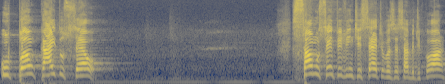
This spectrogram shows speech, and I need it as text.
O pão cai do céu. Salmo 127, você sabe de cor?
